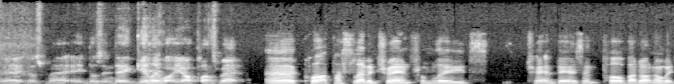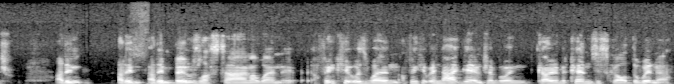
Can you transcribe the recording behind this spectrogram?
Yeah, it does, mate. It does indeed. Gilly, what are your plans, mate? Uh, quarter past eleven train from Leeds, train beers and pub. I don't know which. I didn't. I didn't. I didn't booze last time I went. I think it was when. I think it was night game. Do you remember when Gary MacKenzie scored the winner?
